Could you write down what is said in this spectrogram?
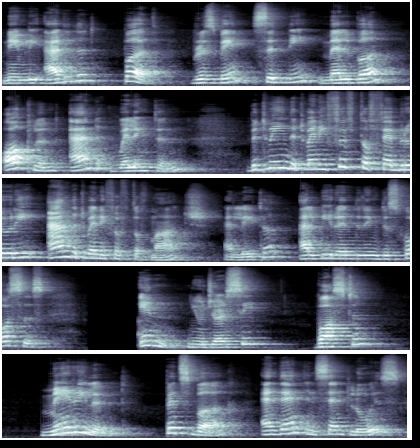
namely Adelaide, Perth, Brisbane, Sydney, Melbourne, Auckland, and Wellington between the 25th of February and the 25th of March. And later, I'll be rendering discourses in New Jersey, Boston, Maryland, Pittsburgh, and then in St. Louis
